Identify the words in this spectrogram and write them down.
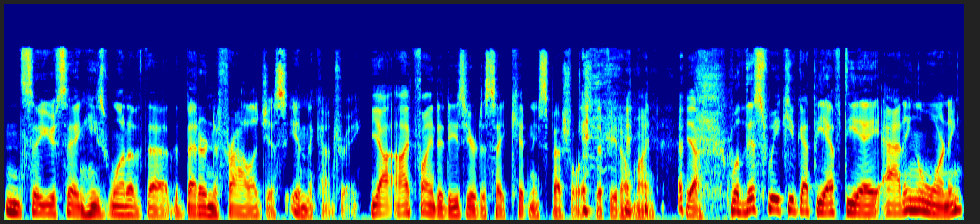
And so you're saying he's one of the, the better nephrologists in the country? Yeah, I find it easier to say kidney specialist if you don't mind. Yeah. well, this week you've got the FDA adding a warning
